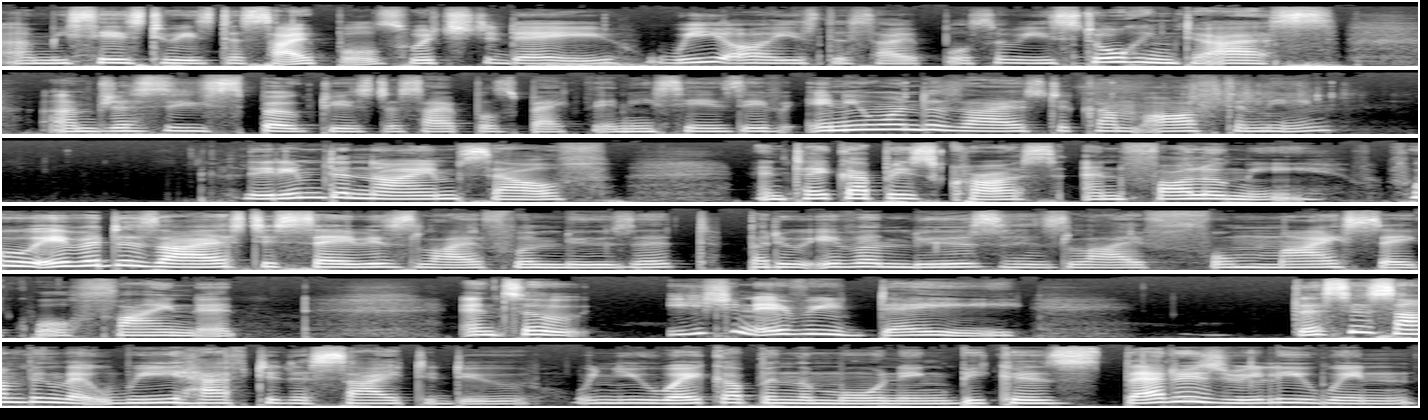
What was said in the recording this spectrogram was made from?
um, he says to his disciples, which today we are his disciples. So he's talking to us, um, just as he spoke to his disciples back then. He says, If anyone desires to come after me, let him deny himself and take up his cross and follow me. For whoever desires to save his life will lose it, but whoever loses his life for my sake will find it. And so each and every day, this is something that we have to decide to do when you wake up in the morning, because that is really when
